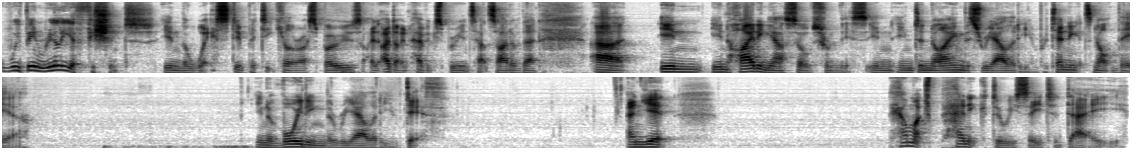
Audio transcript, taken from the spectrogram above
we've been really efficient in the West, in particular, I suppose. I, I don't have experience outside of that. Uh, in in hiding ourselves from this, in in denying this reality and pretending it's not there, in avoiding the reality of death. And yet, how much panic do we see today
